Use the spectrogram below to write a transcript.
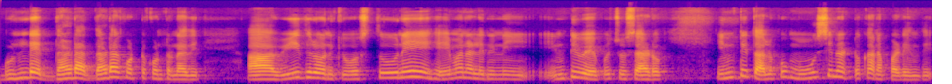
గుండె దడ దడ కొట్టుకుంటున్నది. ఆ వీధిలోనికి వస్తూనే హేమనళిని ఇంటివైపు చూశాడు. ఇంటి తలుపు మూసినట్టు కనపడింది.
